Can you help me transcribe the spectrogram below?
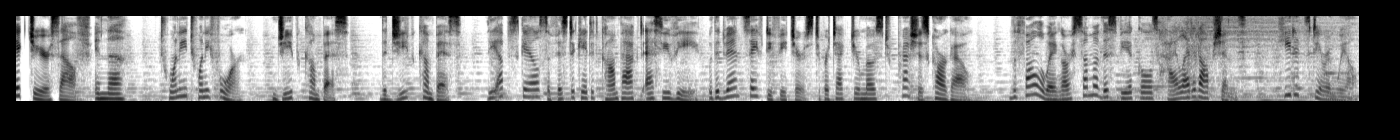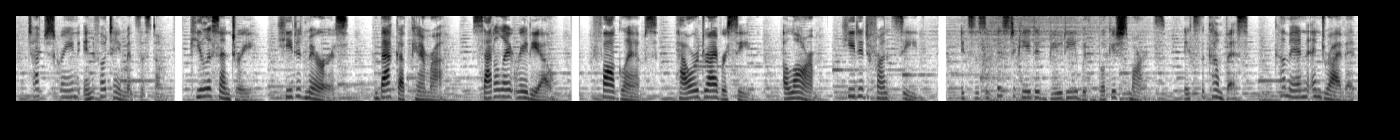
Picture yourself in the 2024 Jeep Compass. The Jeep Compass, the upscale sophisticated compact SUV with advanced safety features to protect your most precious cargo. The following are some of this vehicle's highlighted options. Heated steering wheel, touchscreen infotainment system, keyless entry, heated mirrors, backup camera, satellite radio, fog lamps, power driver seat, alarm, heated front seat. It's the sophisticated beauty with bookish smarts. It's the Compass. Come in and drive it.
